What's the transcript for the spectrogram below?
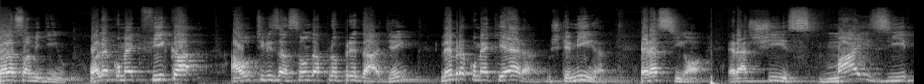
Então, olha só, amiguinho. Olha como é que fica a utilização da propriedade, hein? Lembra como é que era o esqueminha? Era assim, ó. Era x mais y.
